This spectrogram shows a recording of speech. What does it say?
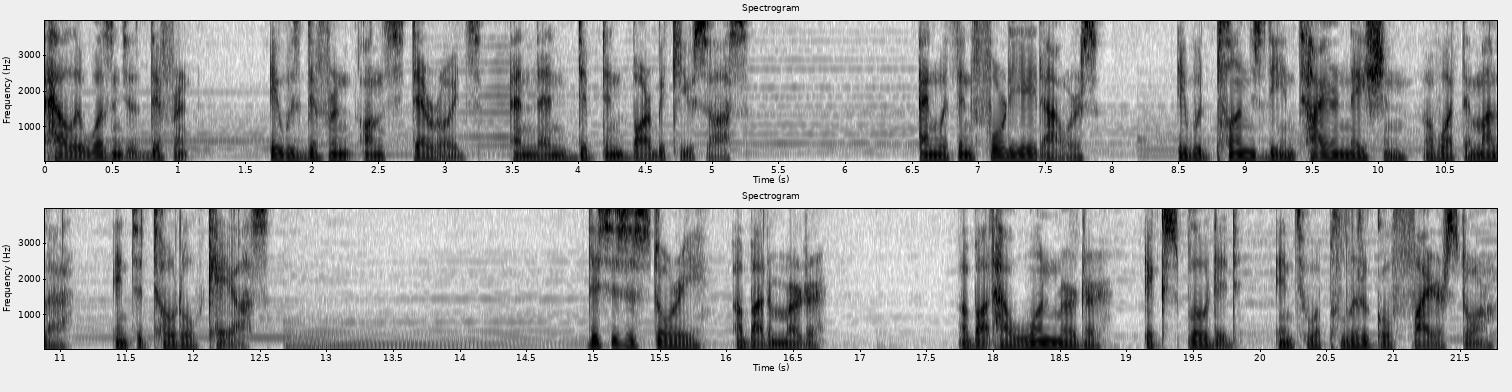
Hell, it wasn't just different, it was different on steroids and then dipped in barbecue sauce. And within 48 hours, it would plunge the entire nation of Guatemala into total chaos. This is a story about a murder, about how one murder exploded into a political firestorm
